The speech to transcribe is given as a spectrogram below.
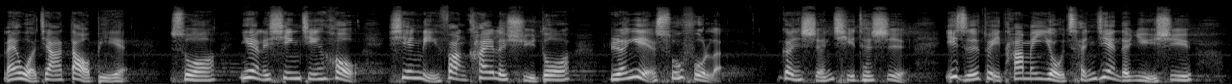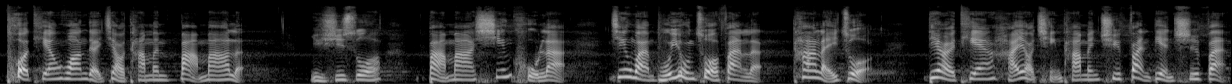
来我家道别，说念了心经后，心里放开了许多，人也舒服了。更神奇的是，一直对他们有成见的女婿，破天荒的叫他们爸妈了。女婿说：“爸妈辛苦了。”今晚不用做饭了，他来做。第二天还要请他们去饭店吃饭，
